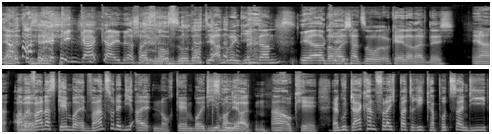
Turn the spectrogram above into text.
Ja, Ging gar keine. Ja, scheiß drauf. so doch, die andere ging dann. Ja, Und dann war okay. ich halt so, okay, dann halt nicht. Ja, aber, Aber- waren das Game Boy Advance oder die alten noch? Game Boy, die Das waren die alten. Ah, okay. Ja gut, da kann vielleicht Batterie kaputt sein, die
